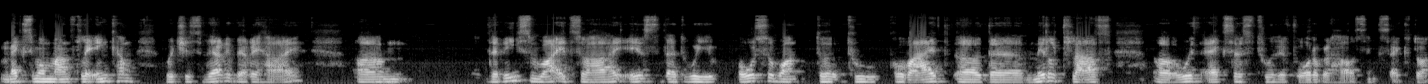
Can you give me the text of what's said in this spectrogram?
maximum monthly income, which is very, very high. Um, the reason why it's so high is that we also want to, to provide uh, the middle class uh, with access to the affordable housing sector.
